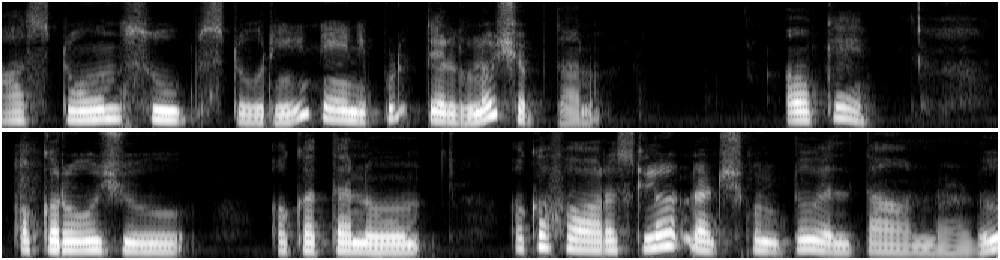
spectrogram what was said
ఆ స్టోన్ సూప్ స్టోరీని నేను ఇప్పుడు తెలుగులో చెప్తాను. ఓకే. ఒకరోజు ఒకతను ఒక ఫారెస్ట్లో నడుచుకుంటూ వెళ్తా ఉన్నాడు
